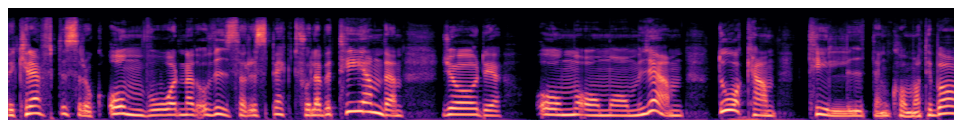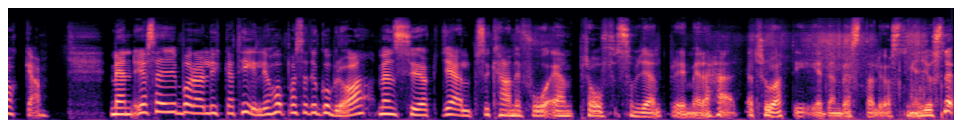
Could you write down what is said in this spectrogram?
bekräftelser och omvårdnad och visar respektfulla beteenden gör det om och om, och om igen, då kan tilliten komma tillbaka. Men jag säger bara lycka till. Jag hoppas att det går bra, men sök hjälp så kan ni få en proffs som hjälper er med det här. Jag tror att det är den bästa lösningen just nu.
